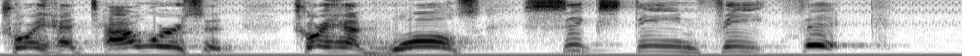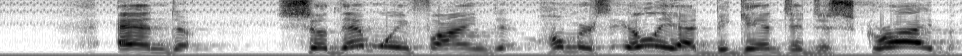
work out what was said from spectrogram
Troy had towers and Troy had walls 16 feet thick. And so then we find Homer's Iliad began to describe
